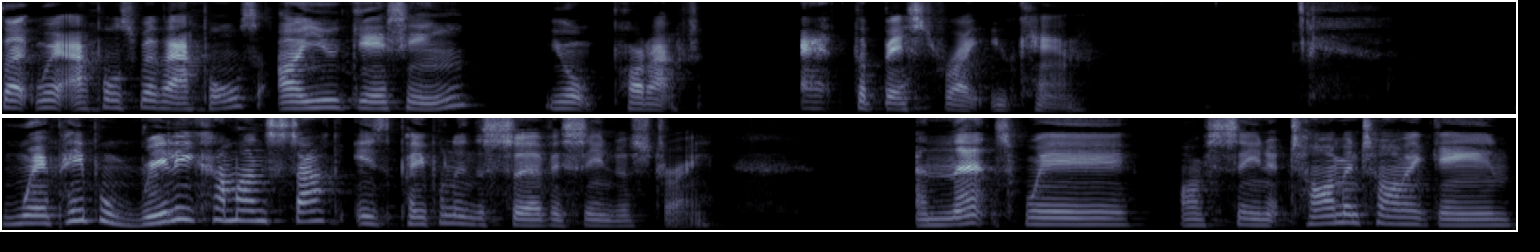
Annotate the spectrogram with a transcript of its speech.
that we're apples with apples, are you getting your product at the best rate you can. Where people really come unstuck is people in the service industry. And that's where I've seen it time and time again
